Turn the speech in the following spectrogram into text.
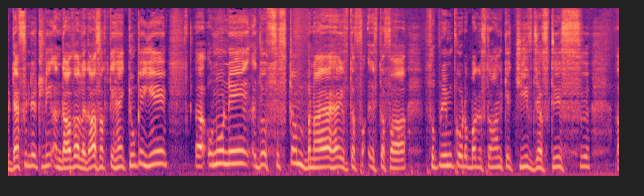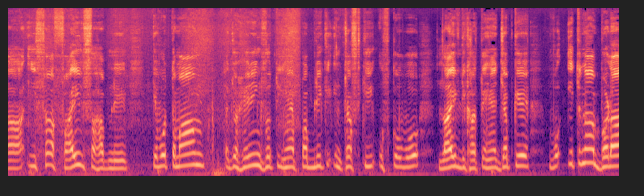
ڈیفینیٹلی اندازہ لگا سکتے ہیں، کیونکہ یہ انہوں نے جو سسٹم بنایا ہے اس دفعہ اس دفعہ سپریم کورٹ آف پاکستان کے چیف جسٹس عیسیٰ فائز صاحب نے کہ وہ تمام جو ہیرنگز ہوتی ہیں پبلک انٹرسٹ کی، اس کو وہ لائیو دکھاتے ہیں، جبکہ وہ اتنا بڑا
